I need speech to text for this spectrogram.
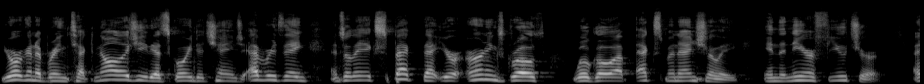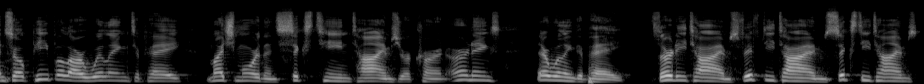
You're going to bring technology that's going to change everything. And so they expect that your earnings growth will go up exponentially in the near future. And so people are willing to pay much more than 16 times your current earnings. They're willing to pay 30 times, 50 times, 60 times.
